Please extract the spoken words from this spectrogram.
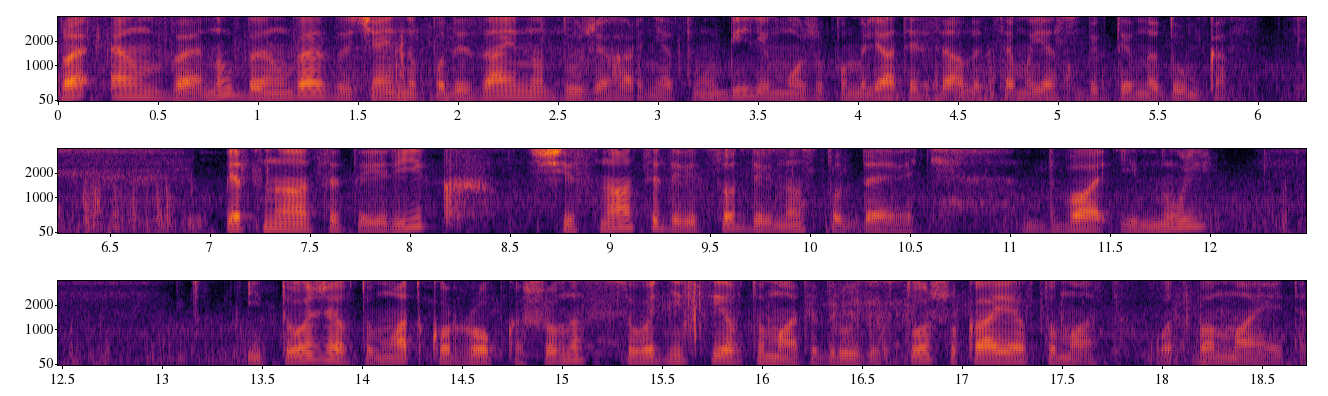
BMW. Ну, BMW, звичайно, по дизайну дуже гарні автомобілі, можу помилятися, але це моя суб'єктивна думка. 15 рік, 16999. 2.0. І теж автомат коробка. Що в нас сьогодні всі автомати, друзі? Хто шукає автомат? От вам маєте.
